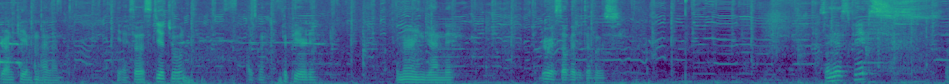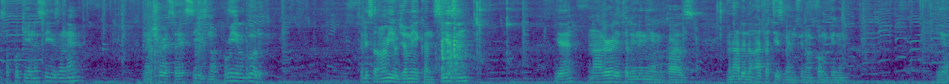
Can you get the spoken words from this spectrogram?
Grand Cayman Island. Yeah, so stay tuned we prepare the, the moringa and the, the rest of vegetables. So yes, peeps, just put in the seasoning. Eh? Make sure it's season up real good. So this is a real Jamaican season. Yeah, and I'll already tell you the name because I'm not doing no advertisement for no company. Yeah.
